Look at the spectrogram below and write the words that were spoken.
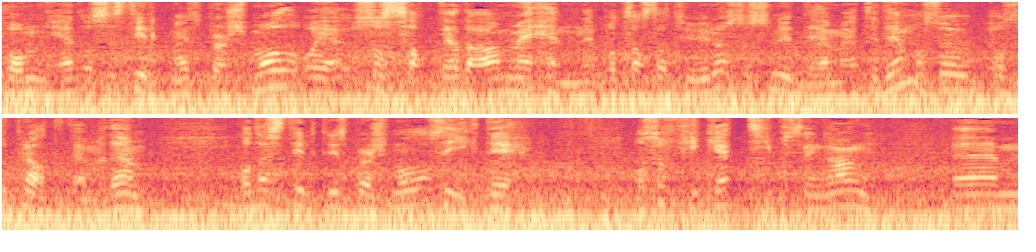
kom ned og så stilte meg et spørsmål, og jeg, så satt jeg da med hendene på tastaturet, og så snudde jeg meg til dem, og så, og så pratet jeg med dem. Og da stilte de spørsmål, og så gikk de. Og så fikk jeg et tips en gang um,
